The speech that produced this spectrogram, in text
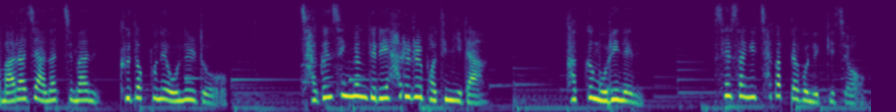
말하지 않았지만 그 덕분에 오늘도 작은 생명들이 하루를 버팁니다. 가끔 우리는 세상이 차갑다고 느끼죠.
